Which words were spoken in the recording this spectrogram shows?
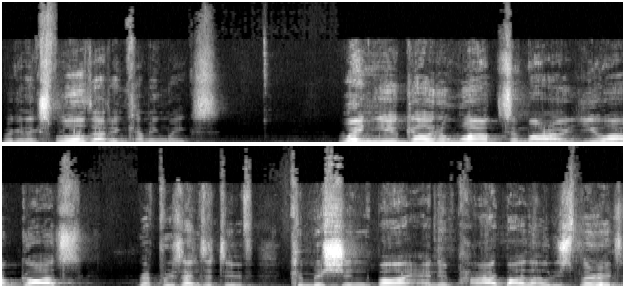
We're going to explore that in coming weeks. When you go to work tomorrow, you are God's representative, commissioned by and empowered by the Holy Spirit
